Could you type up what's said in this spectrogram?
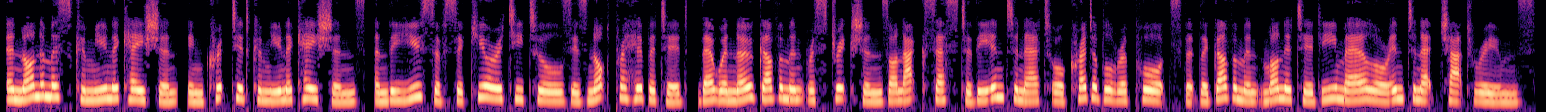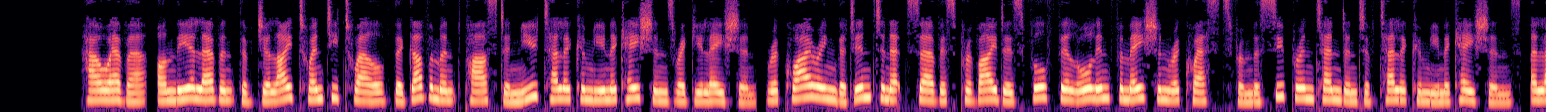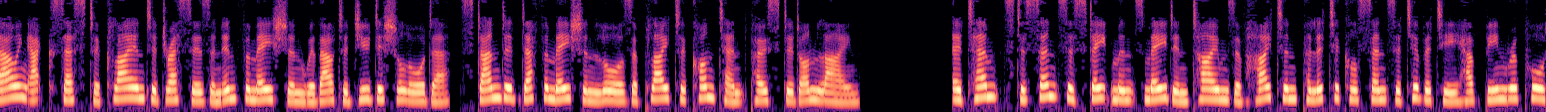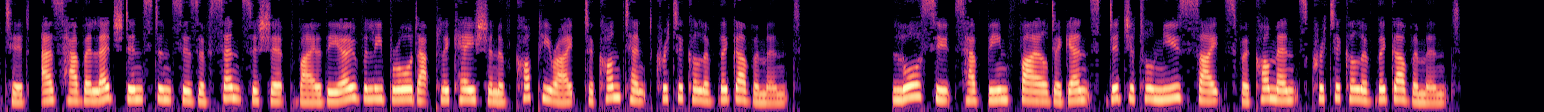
Anonymous communication, encrypted communications, and the use of security tools is not prohibited. There were no government restrictions on access to the Internet or credible reports that the government monitored email or Internet chat rooms. However, on the 11th of July 2012 the government passed a new telecommunications regulation, requiring that Internet service providers fulfill all information requests from the Superintendent of Telecommunications, allowing access to client addresses and information without a judicial order. Standard defamation laws apply to content posted online. Attempts to censor statements made in times of heightened political sensitivity have been reported, as have alleged instances of censorship via the overly broad application of copyright to content critical of the government. Lawsuits have been filed against digital news sites for comments critical of the government.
